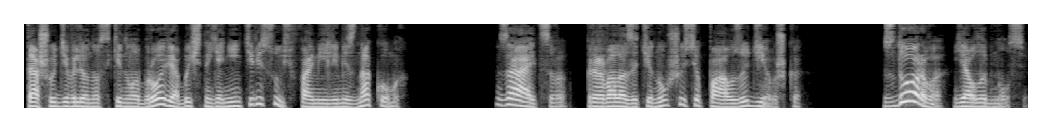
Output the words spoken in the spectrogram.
Таша удивленно вскинула брови, обычно я не интересуюсь фамилиями знакомых. Зайцева, прервала затянувшуюся паузу девушка. Здорово, я улыбнулся.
